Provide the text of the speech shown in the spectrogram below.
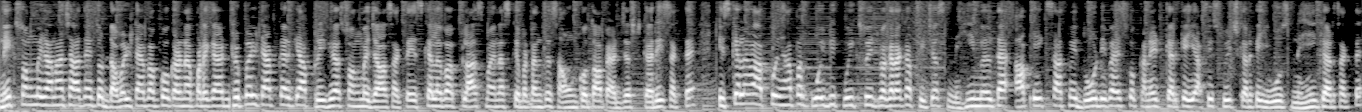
नेक्स्ट सॉन्ग में जाना चाहते हैं तो डबल टैप आपको करना पड़ेगा। ट्रिपल टैप करके आप प्रीवियस सॉन्ग में जा सकते हैं। इसके अलावा प्लस माइनस के बटन से साउंड को तो आप एडजस्ट कर ही सकते हैं। इसके अलावा आपको यहाँ पर कोई भी क्विक स्विच वगैरह का फीचर्स नहीं मिलता है। आप एक साथ में दो डिवाइस को कनेक्ट करके या फिर स्विच करके यूज़ नहीं कर सकते।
